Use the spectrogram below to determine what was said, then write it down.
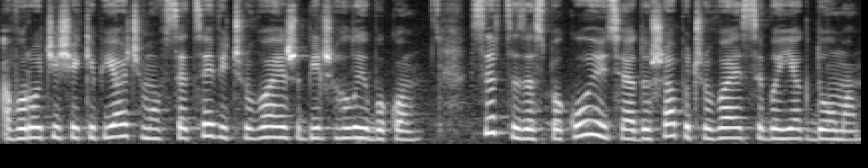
А в урочище кип'ячому все це відчуваєш більш глибоко. Серце заспокоюється, а душа почуває себе як дома.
